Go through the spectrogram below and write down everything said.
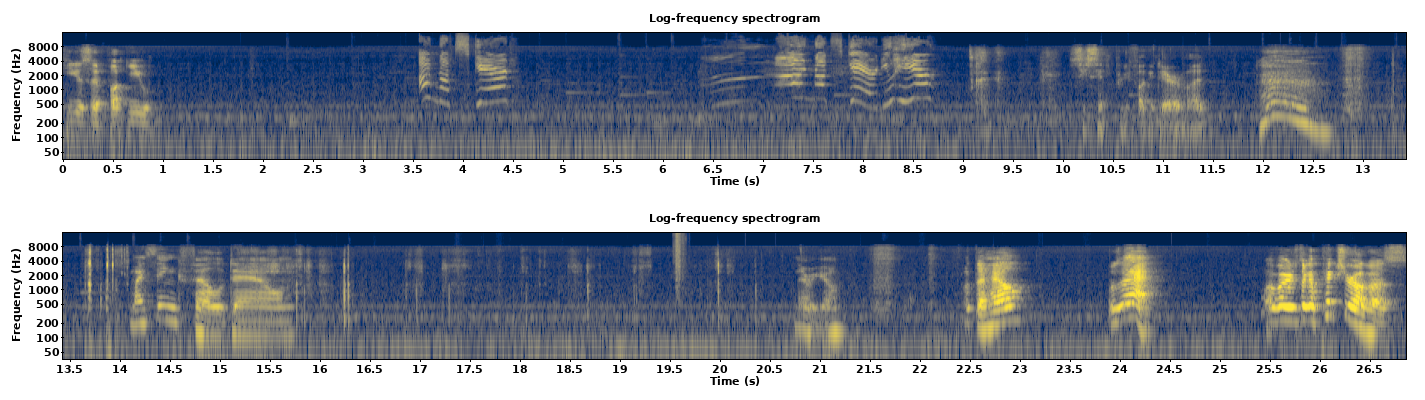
He just said, fuck you. I'm not scared. Mm, I'm not scared, you hear? She seems pretty fucking terrified. My thing fell down. There we go. What the hell? Was that? Motherfucker took a picture of us.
